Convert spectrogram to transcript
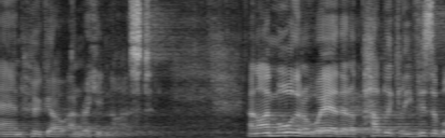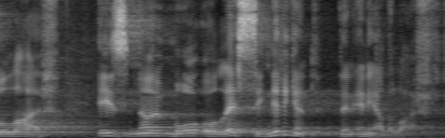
and who go unrecognised. And I'm more than aware that a publicly visible life is no more or less significant than any other life.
